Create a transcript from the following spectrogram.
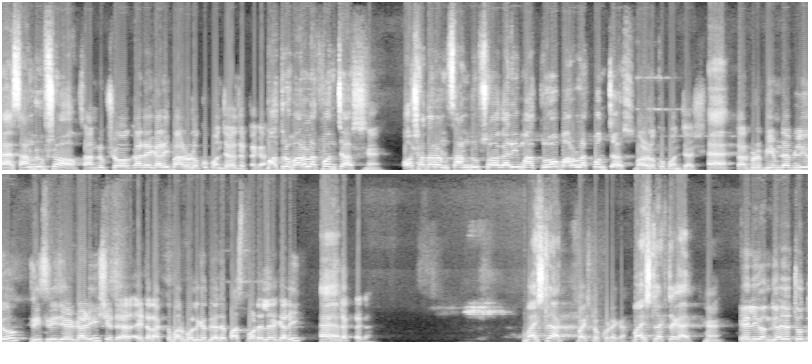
হ্যাঁ সানরুফ সহ। সানরূপ সহকারে গাড়ি বারো লক্ষ পঞ্চাশ হাজার টাকা। মাত্র বারো লাখ পঞ্চাশ। হ্যাঁ। অসাধারণ সানরুফ সহ গাড়ি মাত্র বারো লাখ পঞ্চাশ। বারো লক্ষ পঞ্চাশ। হ্যাঁ। তারপরে বিএমডাব্লিউ থ্রি সিরিজের গাড়ি সেটা এটা রাখতে পারব লিখে দুই হাজার পাঁচ মডেলের গাড়ি হ্যাঁ। লাখ টাকা। বাইশ লাখ। বাইশ লক্ষ টাকা। বাইশ লাখ টাকায়। হ্যাঁ। এলিয়ন দুই হাজার চোদ্দ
